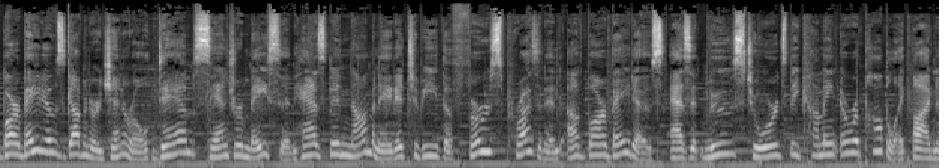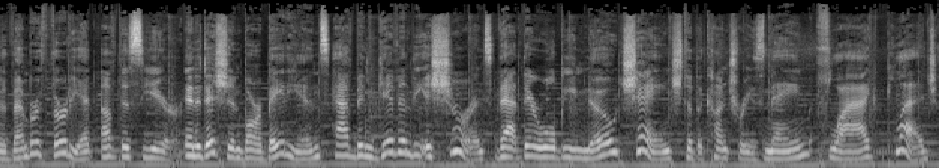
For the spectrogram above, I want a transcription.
Barbados Governor General Dan Sam Sandra Mason has been nominated to be the first president of Barbados as it moves towards becoming a republic by November 30th of this year. In addition, Barbadians have been given the assurance that there will be no change to the country's name, flag, pledge,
